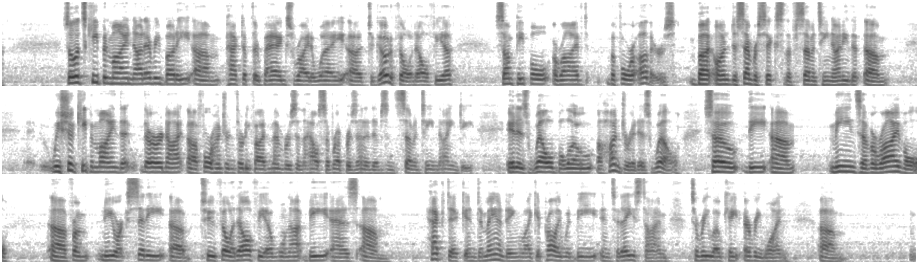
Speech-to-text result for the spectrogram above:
So let's keep in mind not everybody um, packed up their bags right away uh, to go to Philadelphia. Some people arrived before others. But on December 6th of 1790, the, um, we should keep in mind that there are not uh, 435 members in the House of Representatives in 1790. It is well below 100 as well. So the um, means of arrival uh, from New York City uh, to Philadelphia will not be as um, hectic and demanding like it probably would be in today's time to relocate everyone um,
